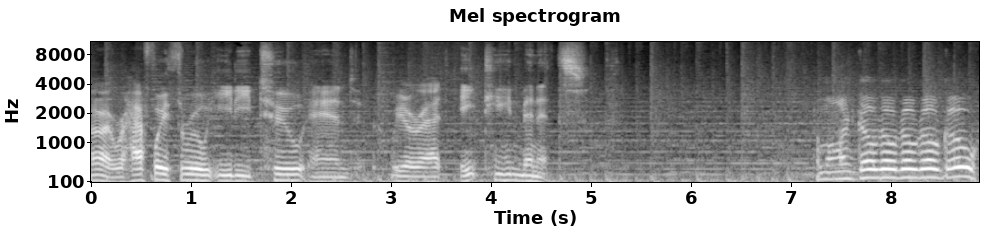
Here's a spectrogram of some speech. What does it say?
All right, we're halfway through ED2 and we are at 18 minutes. Come on, go, go, go, go, go.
